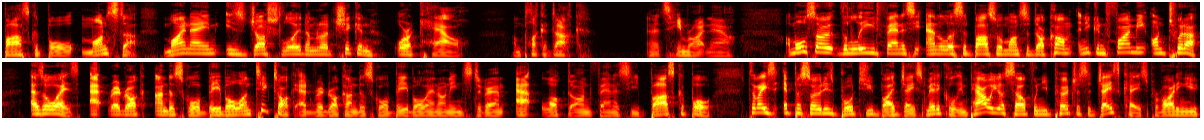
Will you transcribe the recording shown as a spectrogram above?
Basketball Monster. My name is Josh Lloyd. I'm not a chicken or a cow. I'm Pluck a Duck. And it's him right now. I'm also the lead fantasy analyst at basketballmonster.com, and you can find me on Twitter as always, at redrock underscore bball, on TikTok at redrock underscore bball, and on Instagram at locked on fantasy basketball. Today's episode is brought to you by Jase Medical. Empower yourself when you purchase a Jase case, providing you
